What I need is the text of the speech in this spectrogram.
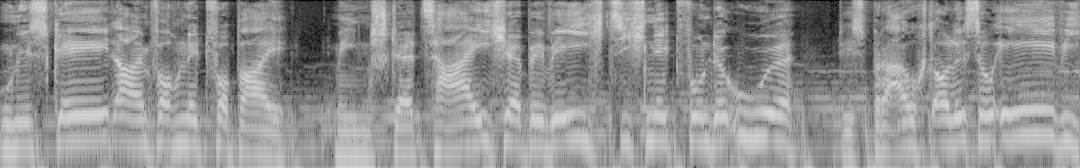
und es geht einfach nicht vorbei. Mensch, der Zeicher bewegt sich nicht von der Uhr. Das braucht alles so ewig.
